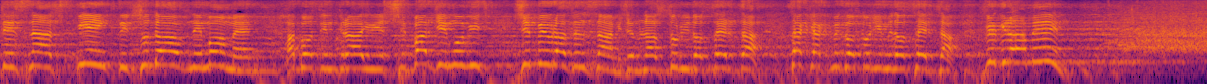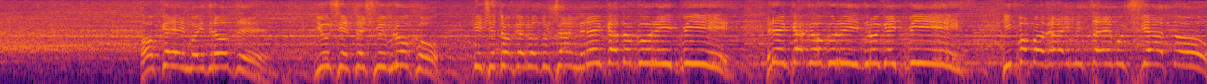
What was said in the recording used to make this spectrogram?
to jest nasz piękny, cudowny moment, aby o tym kraju jeszcze bardziej mówić, żeby był razem z nami, żeby nas tulił do serca, tak jak my go tulimy do serca. Wygramy! Okej, moi drodzy, już jesteśmy w ruchu. Więc się trochę rozruszajmy. Ręka do góry i pis! Ręka do góry i drugiej pis! I pomachajmy całemu światu!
